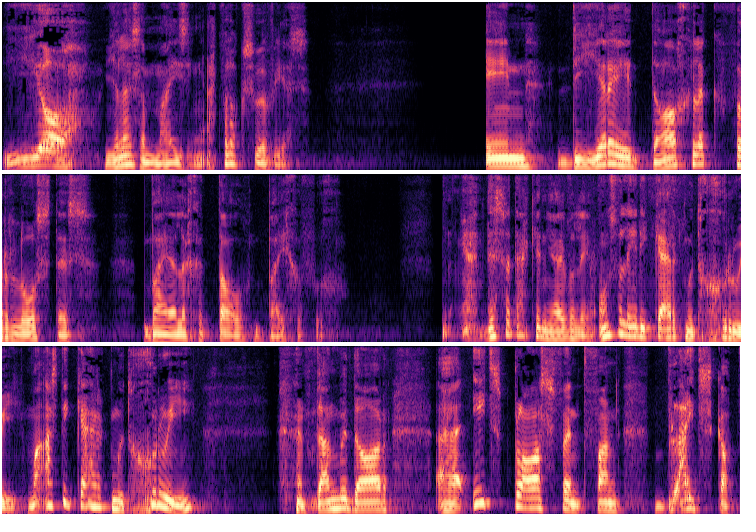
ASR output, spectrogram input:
"Ja, julle is amazing. Ek wil ook so wees." En die Here het daagliks verlostes by hulle getal bygevoeg. Ja, dis wat ek en jy wil hê. Ons wil hê die kerk moet groei, maar as die kerk moet groei, dan moet daar uh iets plaasvind van blydskap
